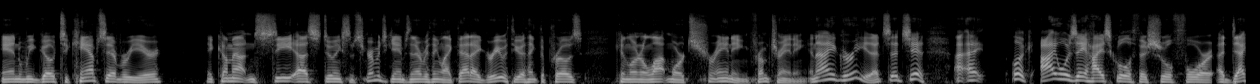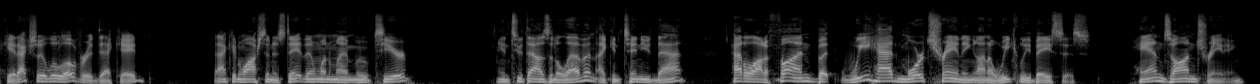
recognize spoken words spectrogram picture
And we go to camps every year. They come out and see us doing some scrimmage games and everything like that. I agree with you. I think the pros can learn a lot more training from training. And I agree. That's that's it. I, I look, I was a high school official for a decade, actually a little over a decade, back in Washington State. Then when I moved here, in 2011. I continued that, had a lot of fun, but we had more training on a weekly basis, hands on training,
